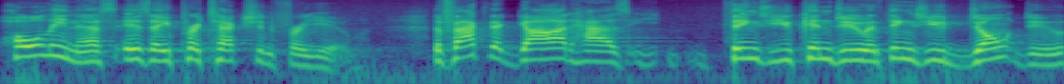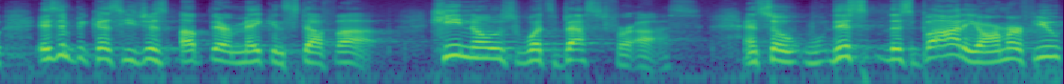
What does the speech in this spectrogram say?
holiness is a protection for you. The fact that God has things you can do and things you don't do isn't because he's just up there making stuff up. He knows what's best for us. And so this, this body armor, if you,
